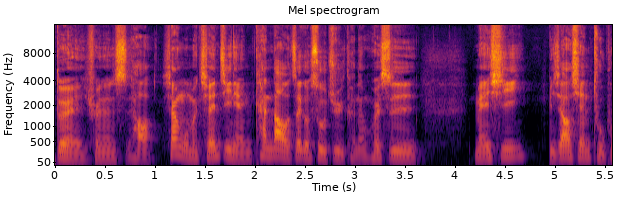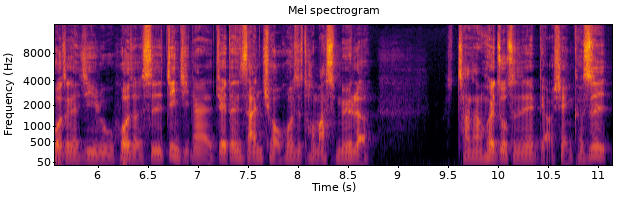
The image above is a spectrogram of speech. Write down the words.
对，全能十号。像我们前几年看到这个数据，可能会是梅西。比较先突破这个记录，或者是近几年的 Jadon Sancho 或者是 Thomas Müller 常常会做出这些表现。可是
